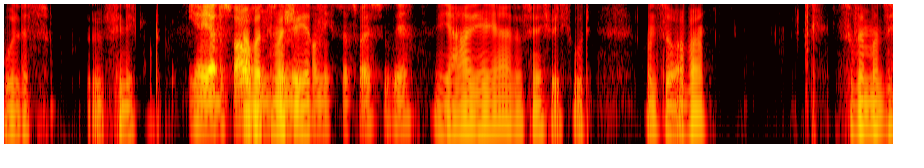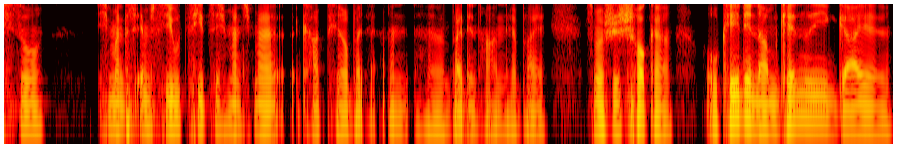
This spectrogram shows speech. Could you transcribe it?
cool, das äh, finde ich gut. Ja, ja, das war auch Aber in zum Beispiel jetzt- Comics, das weißt du, gell? Ja, ja, ja, das finde ich richtig gut. Und so, aber so, wenn man sich so, ich meine, das MCU zieht sich manchmal Charaktere bei, der, an, äh, bei den Haaren herbei. Zum Beispiel Schocker. Okay, den Namen kennen Sie, geil.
